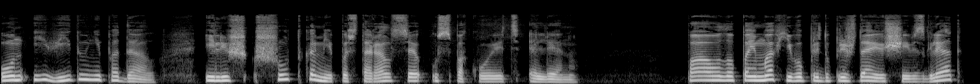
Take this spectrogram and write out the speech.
он и виду не подал, и лишь шутками постарался успокоить Элену. Пауло, поймав его предупреждающий взгляд,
